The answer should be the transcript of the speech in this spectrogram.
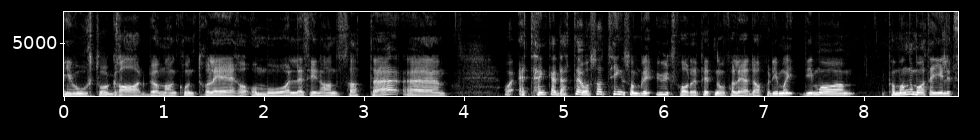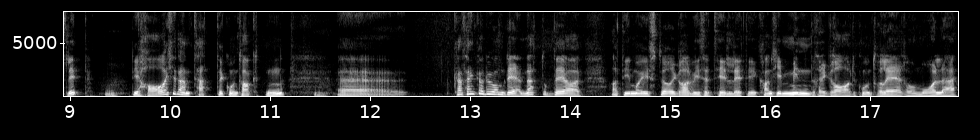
i hvor stor grad bør man kontrollere og måle sine ansatte. Og jeg tenker Dette er også ting som blir utfordret litt nå for leder. For de må, de må på mange måter gi litt slipp. De har ikke den tette kontakten. Eh, hva tenker du om det? Nettopp det at de må i større grad vise tillit, de kanskje i mindre grad kontrollere og måle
